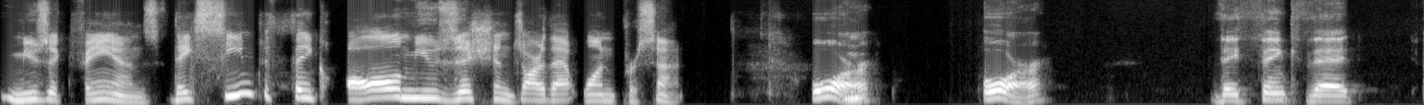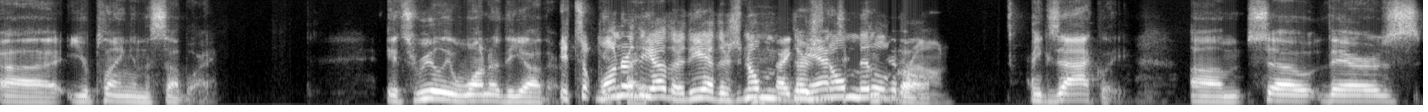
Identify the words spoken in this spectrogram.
music fans, they seem to think all musicians are that one percent. or or they think that uh, you're playing in the subway. It's really one or the other. It's one or the other. Yeah, there's no there's no middle middle. ground. Exactly. Um, so there's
